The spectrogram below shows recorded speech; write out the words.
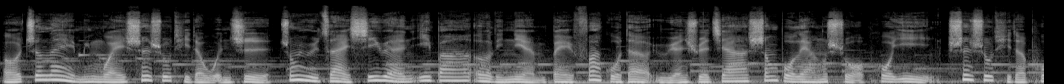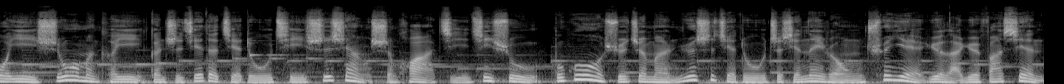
而这类名为圣书体的文字，终于在西元一八二零年被法国的语言学家商伯良所破译。圣书体的破译，使我们可以更直接地解读其思想、神话及技术。不过，学者们越是解读这些内容，却也越来越发现，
